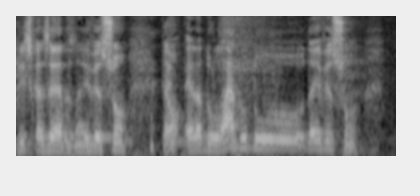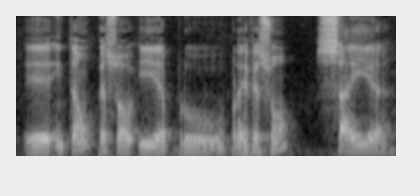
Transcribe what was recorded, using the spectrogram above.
Priscas Eras, na Everson. Então, era do lado do, da Everson. E, então, o pessoal ia para a Everson, saía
